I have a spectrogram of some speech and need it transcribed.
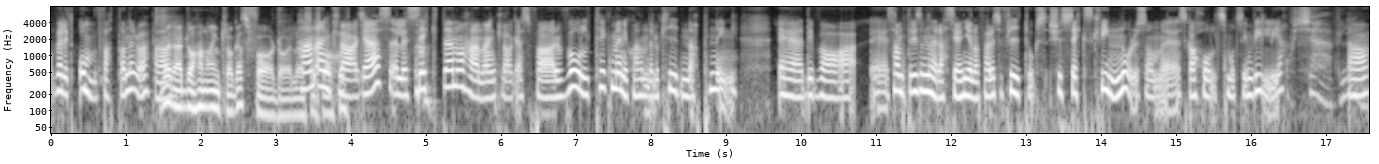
väldigt omfattande då. Vad är det då han anklagas för då? Eller Han anklagas, eller sekten och han anklagas för våldtäkt, människohandel och kidnappning. Eh, det var eh, samtidigt som den här razzian genomfördes så fritogs 26 kvinnor som eh, ska ha hållits mot sin vilja. jävlar. Ja,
